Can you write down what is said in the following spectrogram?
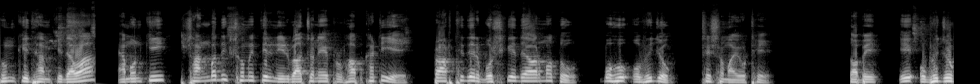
হুমকি ধামকি দেওয়া এমনকি সাংবাদিক সমিতির নির্বাচনে প্রভাব খাটিয়ে প্রার্থীদের বসিয়ে দেওয়ার মতো বহু অভিযোগ সে সময় ওঠে। তবে এ অভিযোগ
